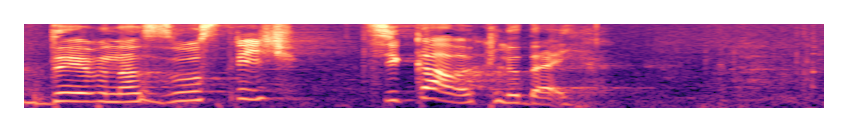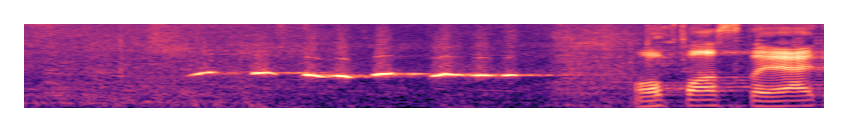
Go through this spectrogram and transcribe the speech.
Дивна зустріч цікавих людей. Опа, стоять.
